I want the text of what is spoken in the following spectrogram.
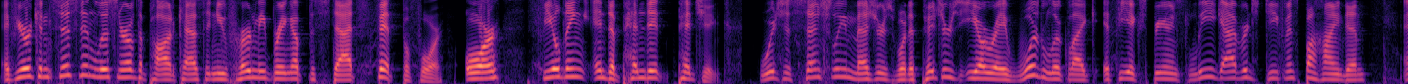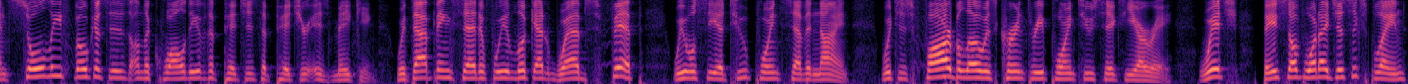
If you're a consistent listener of the podcast and you've heard me bring up the stat FIP before, or fielding independent pitching, which essentially measures what a pitcher's ERA would look like if he experienced league average defense behind him and solely focuses on the quality of the pitches the pitcher is making. With that being said, if we look at Webb's FIP, we will see a 2.79, which is far below his current 3.26 ERA, which, based off what I just explained,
